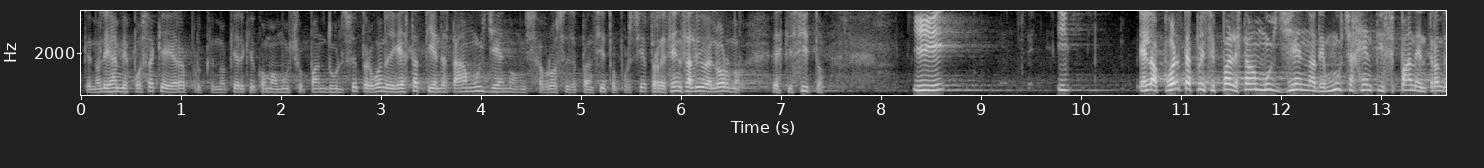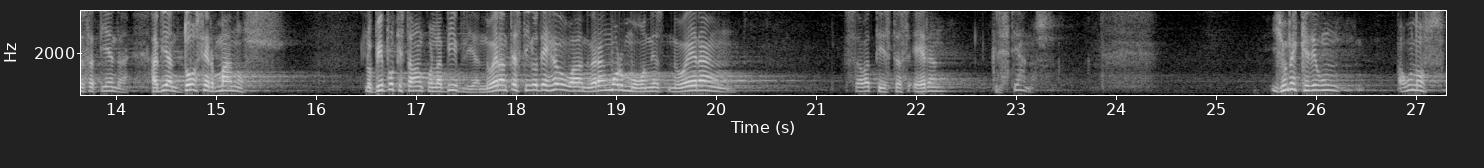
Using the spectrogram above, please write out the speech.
que no le dije a mi esposa que era porque no quiere que coma mucho pan dulce, pero bueno, llegué a esta tienda, estaba muy lleno, muy sabroso ese pancito, por cierto, recién salido del horno, exquisito. Y, en la puerta principal estaba muy llena de mucha gente hispana entrando a esa tienda. Habían dos hermanos. Los vi porque estaban con la Biblia. No eran testigos de Jehová, no eran mormones, no eran sabatistas, eran cristianos. Y yo me quedé a unos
